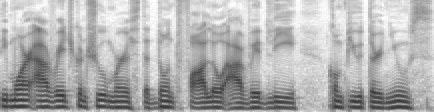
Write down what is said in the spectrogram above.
the more average consumers that don't follow avidly computer news.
